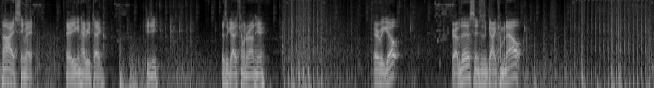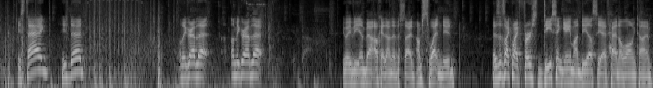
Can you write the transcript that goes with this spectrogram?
Nice, teammate. There, you can have your tag. GG. There's a guy coming around here. There we go. Grab this, there's a guy coming out. He's tagged. He's dead. Let me grab that. Let me grab that. UAV inbound. Okay, down the other side. I'm sweating, dude. This is like my first decent game on DLC I've had in a long time.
